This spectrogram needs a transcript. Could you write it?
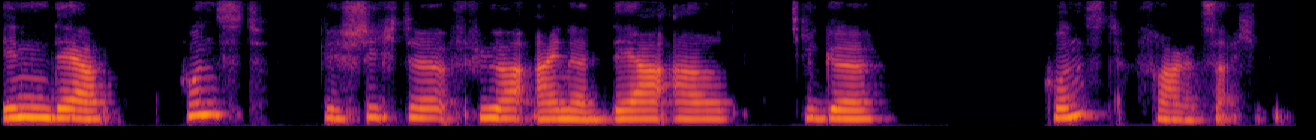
in der Kunstgeschichte für eine derartige Kunst? Fragezeichen.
